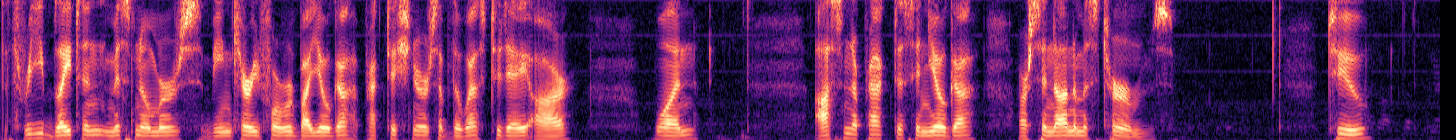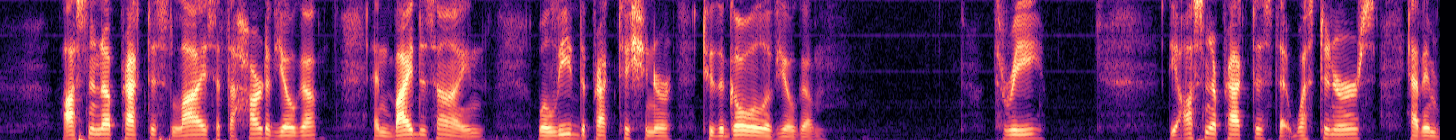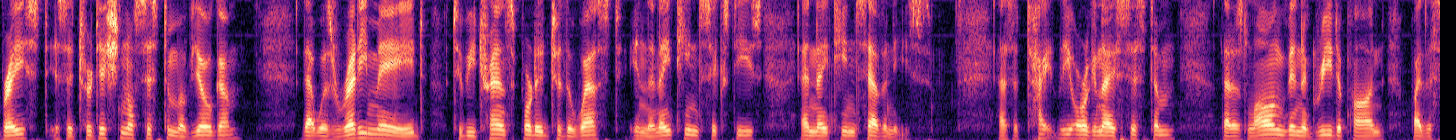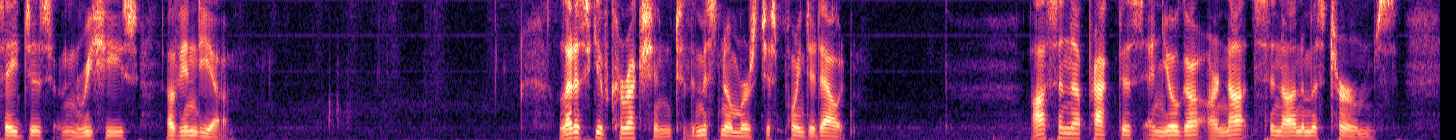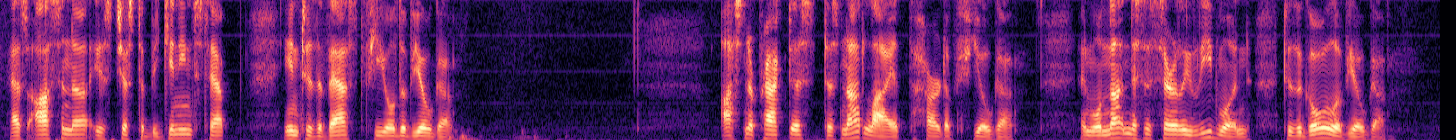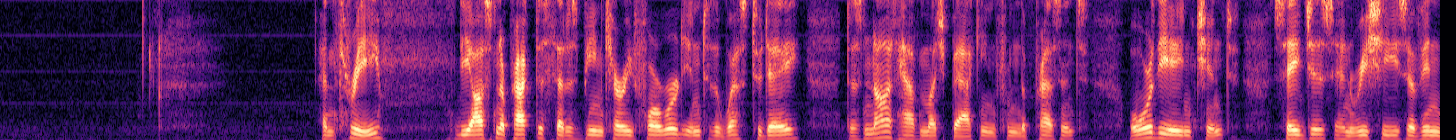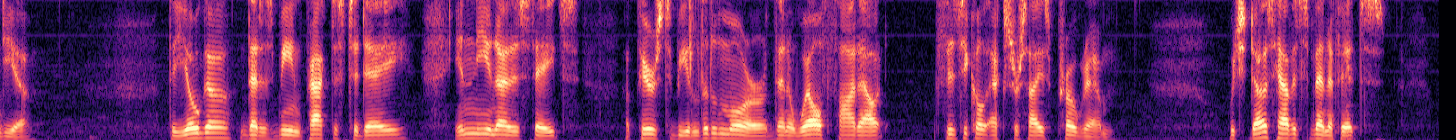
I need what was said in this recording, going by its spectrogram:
The three blatant misnomers being carried forward by yoga practitioners of the West today are 1. Asana practice and yoga are synonymous terms. 2. Asana practice lies at the heart of yoga and by design will lead the practitioner to the goal of yoga. 3. The asana practice that Westerners have embraced is a traditional system of yoga that was ready made to be transported to the West in the 1960s and 1970s as a tightly organized system that has long been agreed upon by the sages and rishis of India. Let us give correction to the misnomers just pointed out. Asana practice and yoga are not synonymous terms, as asana is just a beginning step into the vast field of yoga. Asana practice does not lie at the heart of yoga and will not necessarily lead one to the goal of yoga. And three, the asana practice that is being carried forward into the West today does not have much backing from the present or the ancient sages and rishis of India. The yoga that is being practiced today in the United States appears to be little more than a well thought out physical exercise program, which does have its benefits,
